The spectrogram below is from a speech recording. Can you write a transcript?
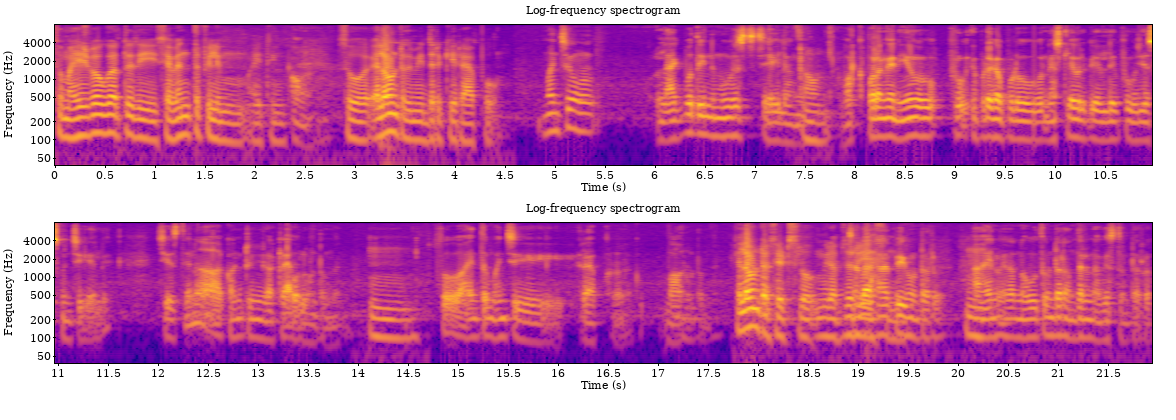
సో మహేష్ బాబు గారితో ఇది seventh film I think. So ఎలా ఉంటుంది మీ ఇద్దరికి ర్యాప్? మంచిగా లేకపోతే ఇన్ని మూవీస్ చేయలేము. వర్క్ పరంగా నేను ప్రూవ్ ఎప్పటికప్పుడు నెక్స్ట్ లెవెల్కి వెళ్ళి ప్రూవ్ చేసుకుని చేయాలి. చేస్తేనే ఆ కంటిన్యూగా ట్రావెల్ ఉంటుందండి సో ఆయనతో మంచి ర్యాప్ నాకు బాగుంటుంది ఎలా ఉంటారు సెట్స్లో? మీరు అబ్జర్వ్ చాలా హ్యాపీగా ఉంటారు. ఆయన నవ్వుతుంటారు అందరిని నవ్విస్తుంటారు.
